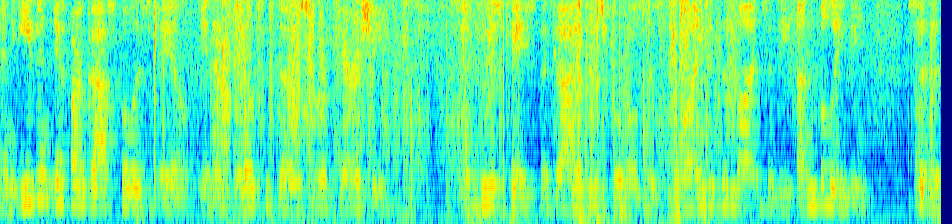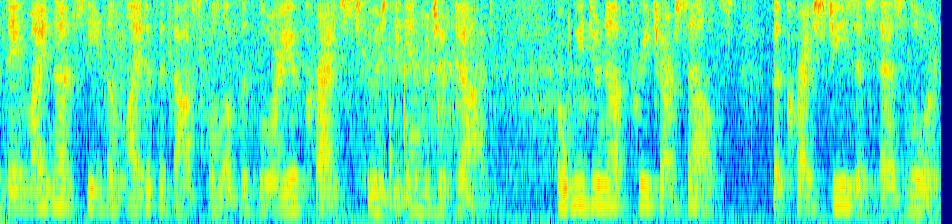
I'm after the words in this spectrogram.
And even if our gospel is veiled, it is veiled to those who are perishing, in whose case the God of this world has blinded the minds of the unbelieving, so that they might not see the light of the gospel of the glory of Christ, who is the image of God. For we do not preach ourselves, but Christ Jesus as Lord,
